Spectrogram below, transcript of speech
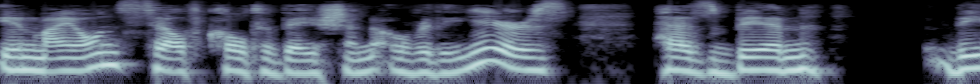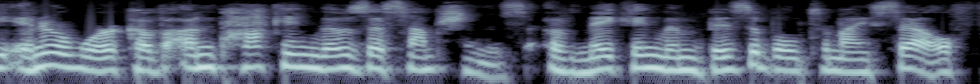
in my own self cultivation over the years has been the inner work of unpacking those assumptions, of making them visible to myself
